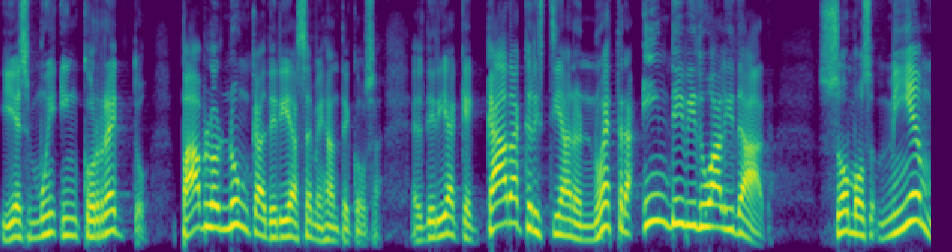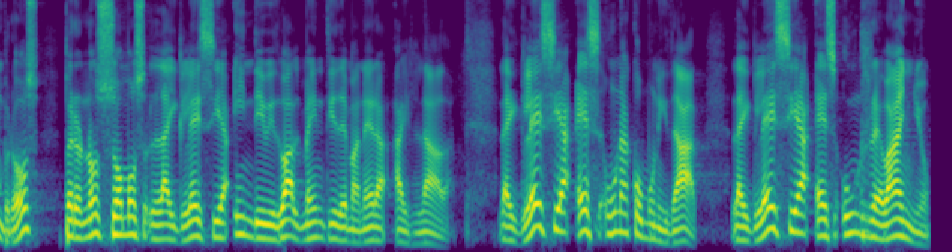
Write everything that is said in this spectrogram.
y es muy incorrecto. Pablo nunca diría semejante cosa. Él diría que cada cristiano en nuestra individualidad somos miembros, pero no somos la iglesia individualmente y de manera aislada. La iglesia es una comunidad, la iglesia es un rebaño,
